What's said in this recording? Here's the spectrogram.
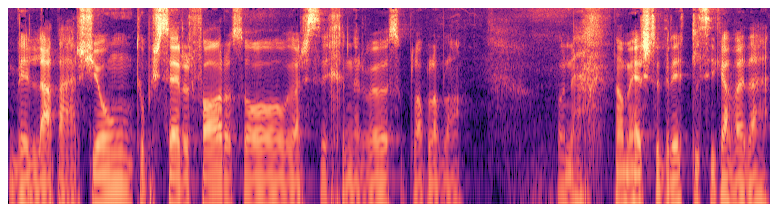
weil eben, er ist jung, du bist sehr erfahren und so, und er ist sicher nervös und bla bla bla. Und dann, dem ersten Drittel sind eben der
